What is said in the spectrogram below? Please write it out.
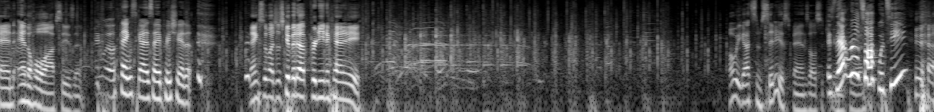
and, and the whole off season. I will. Thanks, guys. I appreciate it. Thanks so much. Let's give it up for Nina Kennedy. Oh, we got some Citius fans also. Is that real us. talk with T? yeah.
